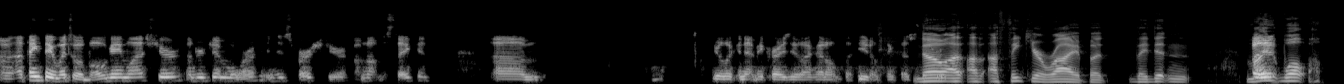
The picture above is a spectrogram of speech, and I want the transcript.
I, I think they went to a bowl game last year under Jim Mora in his first year, if I'm not mistaken. Um, you're looking at me crazy, like I don't. You don't think that's No, I I think you're right, but they didn't. My, it- well,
